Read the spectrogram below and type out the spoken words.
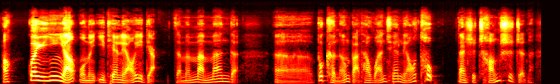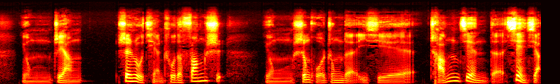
好，关于阴阳，我们一天聊一点咱们慢慢的。呃，不可能把它完全聊透，但是尝试着呢，用这样深入浅出的方式，用生活中的一些常见的现象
